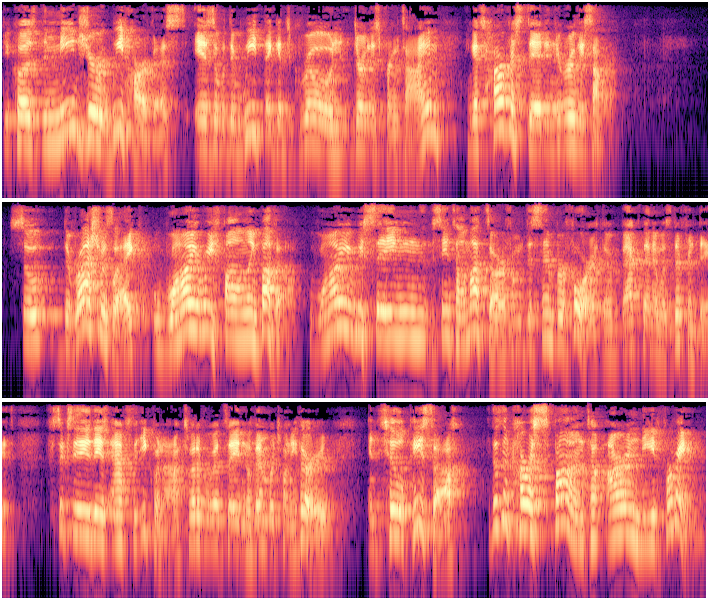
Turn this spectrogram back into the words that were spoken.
Because the major wheat harvest is the wheat that gets grown during the springtime and gets harvested in the early summer. So the Rosh was like, why are we following Bavel? Why are we saying Saint Talmatzar from December 4th, or back then it was a different date, 60 days after the equinox, whatever would say November 23rd, until Pesach, it doesn't correspond to our need for rain.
